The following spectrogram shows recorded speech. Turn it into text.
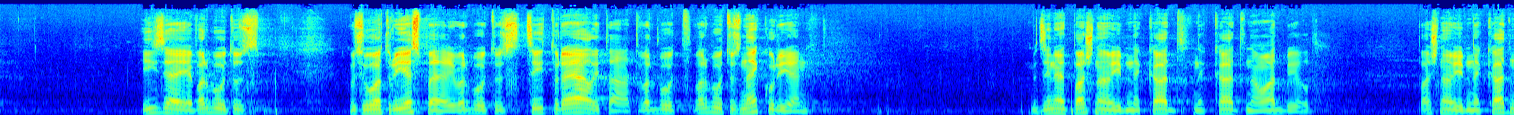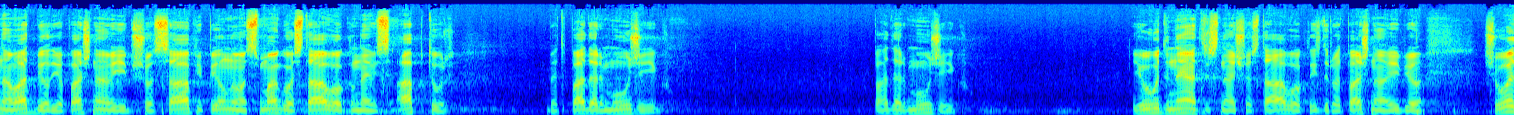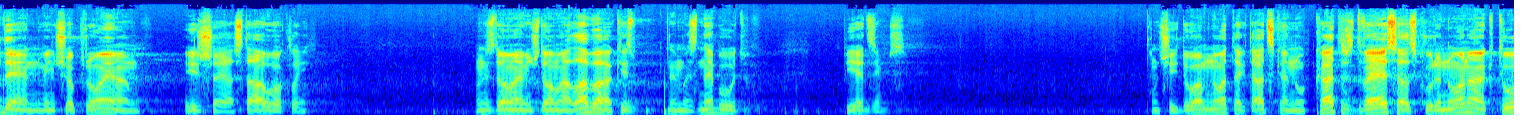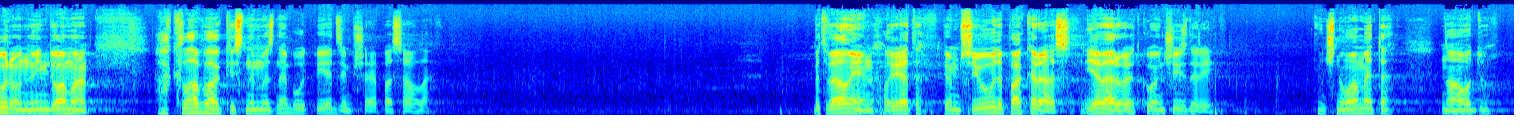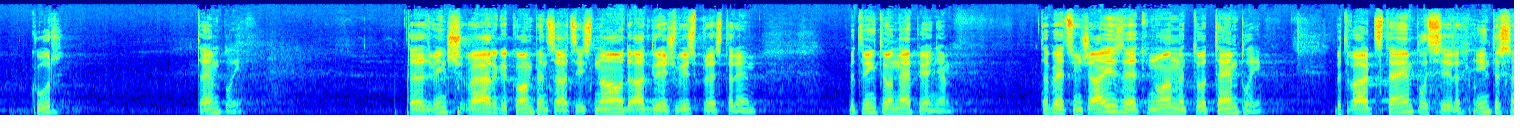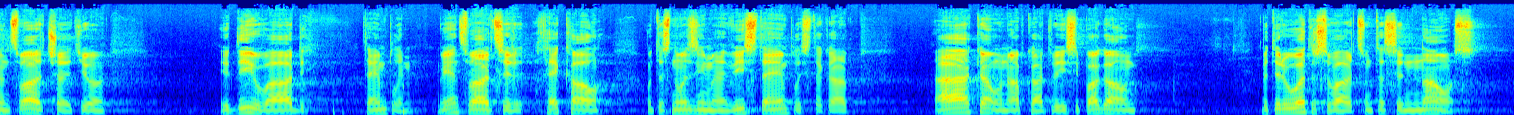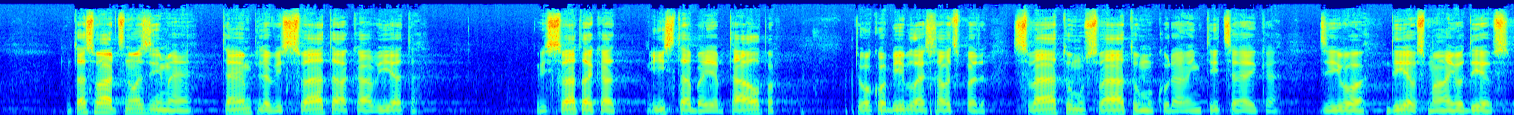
Izēja varbūt uz, uz otru iespēju, varbūt uz citu realitāti, varbūt, varbūt uz nekurieni. Bet, ziniet, pašnāvība nekad, nekad nav atbilde. Pašnāvība nekad nav atbilde, jo pašnāvība šo sāpju pilno smago stāvokli nevis aptur, bet padara mūžīgu. padara mūžīgu. Jūda neatrisināja šo stāvokli, izdarot pašnāvību, jo šodien viņš joprojām ir šajā stāvoklī. Un es domāju, viņš domā, labāk es nemaz nebūtu piedzimis. Un šī doma noteikti atskan no katras dvēseles, kura nonāk tur, un viņi domā, ak, labāk es nemaz nebūtu piedzimis šajā pasaulē. Bet vēl viena lieta, pirms jūda pakarās, ievērojiet, ko viņš izdarīja. Viņš nometa naudu kur? Templī. Tad viņš vērga kompensācijas naudu, atgriež virspriesteriem, bet viņi to nepieņem. Tāpēc viņš aiziet un nomet to templī. Bet vārds templis ir interesants vārds šeit, jo ir divi vārdi templim. Viens vārds ir hekāla, un tas nozīmē viss templis, tā kā ēka un apkārt visi pagalmi. Bet ir otrs vārds, un tas ir naus. Un tas vārds nozīmē tempļa visvētākā vieta, visvētākā istaba jeb telpa. To, ko Bībelē sauc par svētumu, svētumu, kurā viņi ticēja, ka dzīvo Dievs, mājo Dievs.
